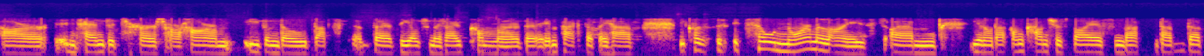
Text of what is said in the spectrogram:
are intended to hurt or harm, even though that's the, the ultimate outcome or the impact that they have, because it's so normalised. Um, you know that unconscious bias and that, that that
